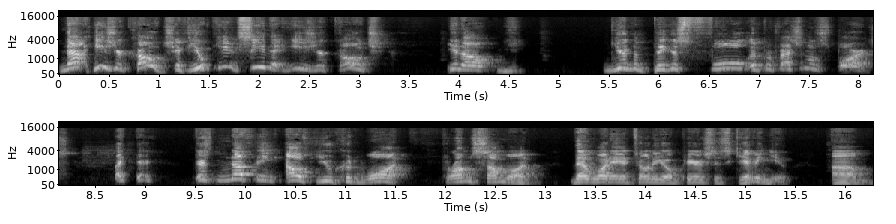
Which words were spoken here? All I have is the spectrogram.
now he's your coach. If you can't see that he's your coach, you know, you're the biggest fool in professional sports. Like, there, there's nothing else you could want from someone than what Antonio Pierce is giving you. Um,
